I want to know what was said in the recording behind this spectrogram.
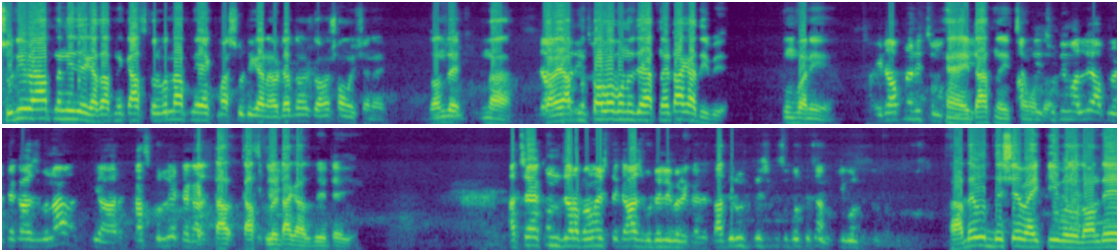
ছুটি বা আপনার নিজের কাছে আপনি কাজ করবেন না আপনি এক মাস ছুটি কেন ওটা তো কোনো সমস্যা নাই। ধরেন যে না। কারণ আপনার তলব অনুযায়ী আপনার টাকা দিবে কোম্পানি এটা আপনার ইচ্ছা হ্যাঁ এটা আপনার ইচ্ছা মতো। ছুটি মারলে আপনার টাকা আসবে না আর কাজ করলে টাকা আসবে? কাজ করলে টাকা আসবে এটাই। আচ্ছা এখন যারা বাংলাদেশ থেকে আসবে ডেলিভারি কাজে তাদের উদ্দেশ্যে কিছু বলতে চান? কি বলতে চান? তাদের উদ্দেশ্যে ভাই কি বলব? আমাদের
